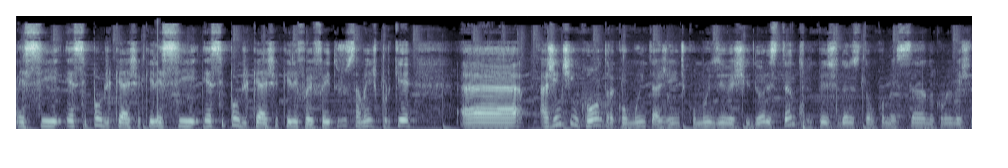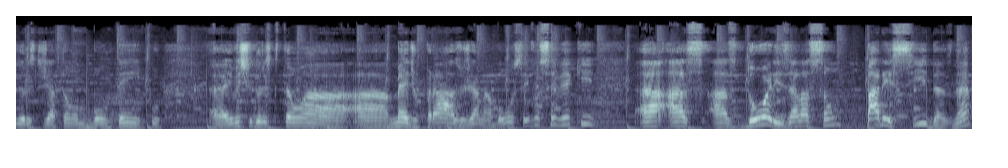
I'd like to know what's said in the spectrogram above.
esse, esse podcast aqui, esse, esse podcast aqui ele foi feito justamente porque é, a gente encontra com muita gente, com muitos investidores, tanto investidores que estão começando, como investidores que já estão há um bom tempo, é, investidores que estão a, a, médio prazo já na bolsa, e você vê que as, as dores elas são parecidas, né?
